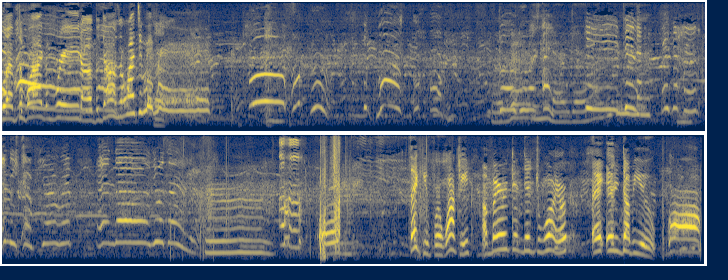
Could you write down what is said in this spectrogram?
with the flag of freedom because I want to be free. Mm. Thank you for watching American Ninja Warrior ANW.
